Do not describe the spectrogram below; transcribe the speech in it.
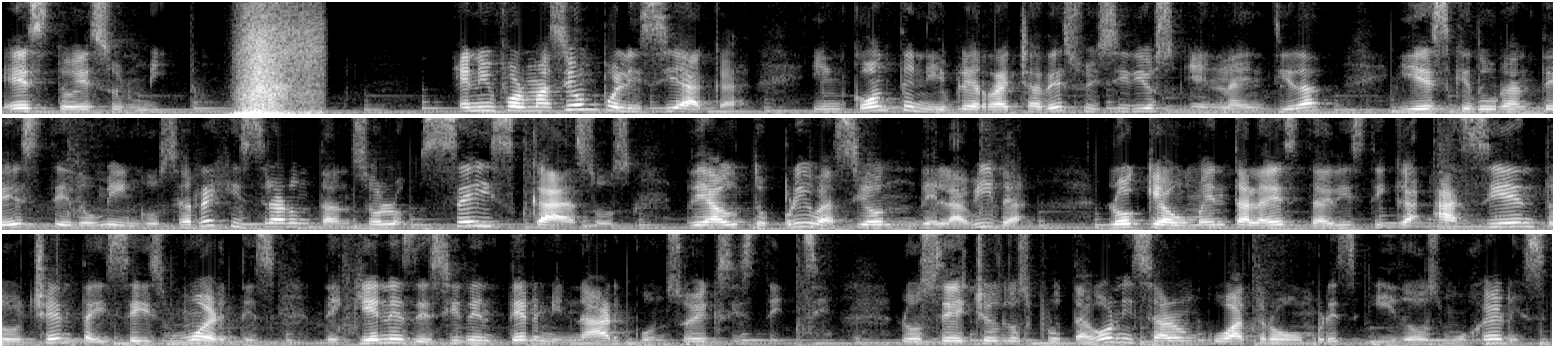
esto es un mito. En información policíaca, incontenible racha de suicidios en la entidad y es que durante este domingo se registraron tan solo seis casos de autoprivación de la vida, lo que aumenta la estadística a 186 muertes de quienes deciden terminar con su existencia. Los hechos los protagonizaron cuatro hombres y dos mujeres,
